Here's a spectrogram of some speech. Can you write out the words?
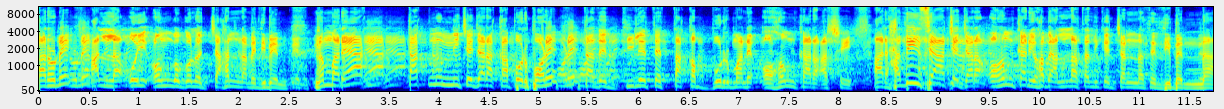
কারণে আল্লাহ ওই অঙ্গগুলো জাহান নামে দিবেন। নাম্বার এক, টাকনুর নিচে যারা কাপড় পরে, তাদের দিলেতে তাকাব্বুর মানে অহংকার আসে। আর হাদিসে আছে, যারা অহংকারী হবে, আল্লাহ তাদেরকে জান্নাতে দিবেন না।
